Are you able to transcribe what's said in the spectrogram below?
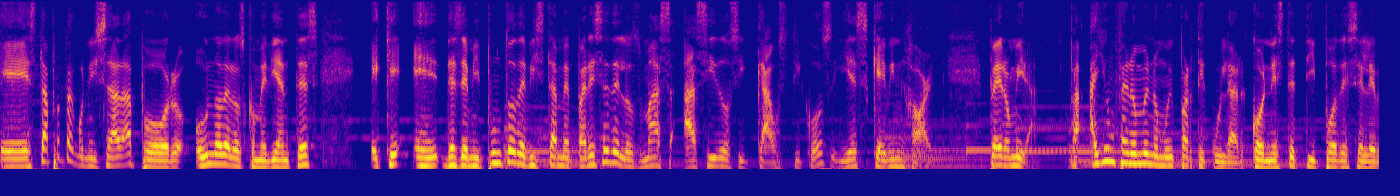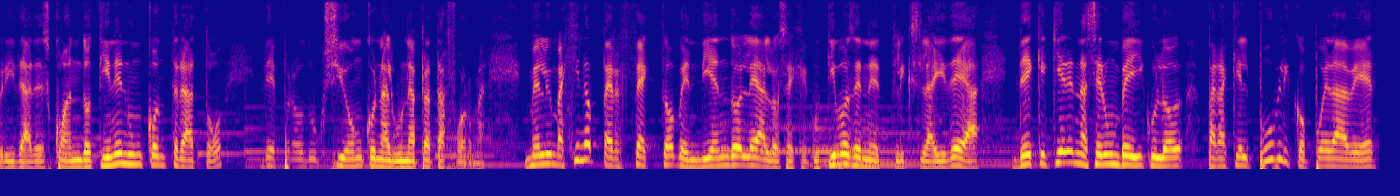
Eh, está protagonizada por uno de los comediantes que eh, desde mi punto de vista me parece de los más ácidos y cáusticos y es Kevin Hart. Pero mira, hay un fenómeno muy particular con este tipo de celebridades cuando tienen un contrato de producción con alguna plataforma. Me lo imagino perfecto vendiéndole a los ejecutivos de Netflix la idea de que quieren hacer un vehículo para que el público pueda ver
